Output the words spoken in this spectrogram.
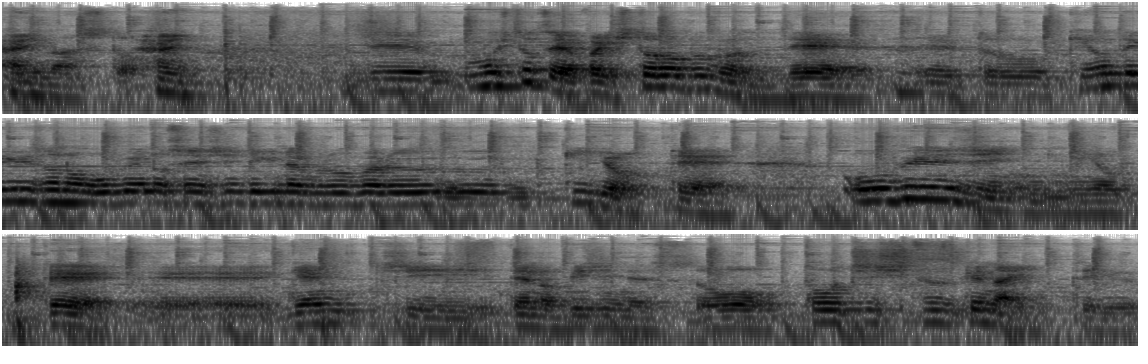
ありますと。はいはいでもう一つはやっぱり人の部分で、えーと、基本的にその欧米の先進的なグローバル企業って欧米人によって、えー、現地でのビジネスを統治し続けないっていう、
